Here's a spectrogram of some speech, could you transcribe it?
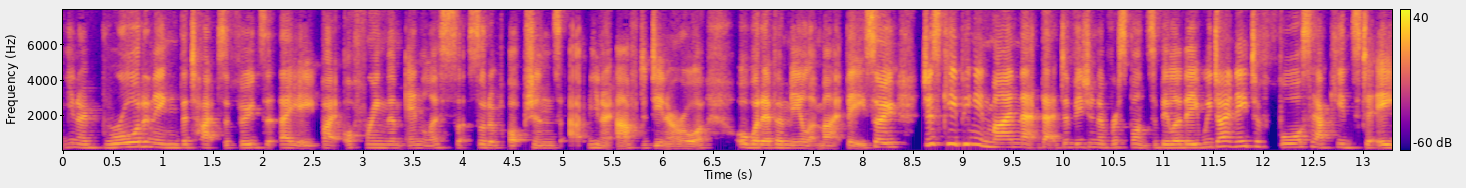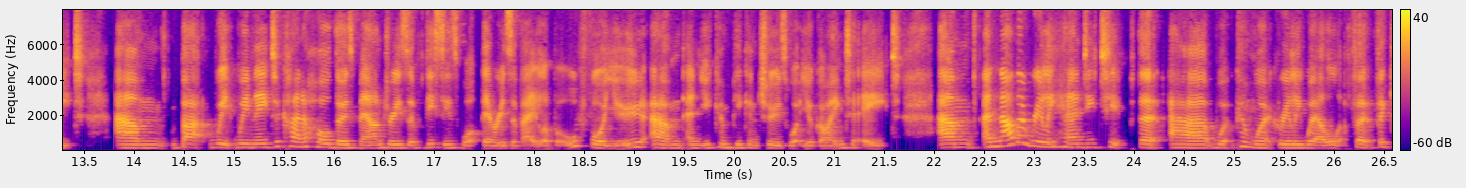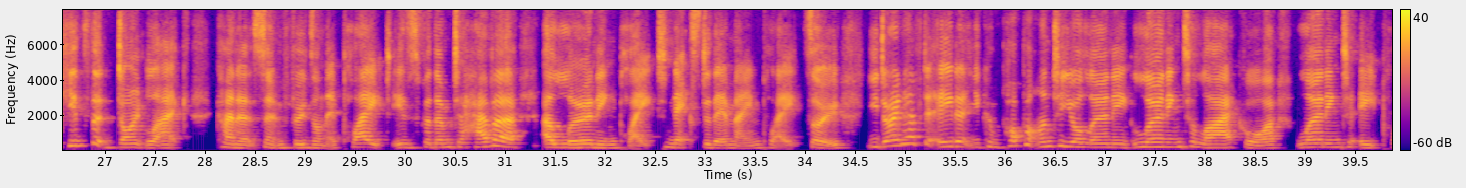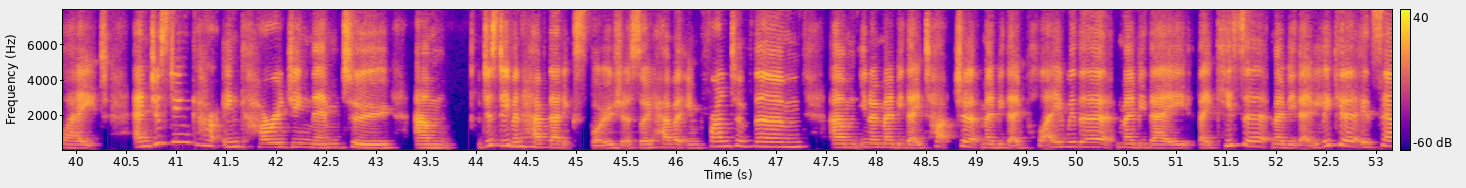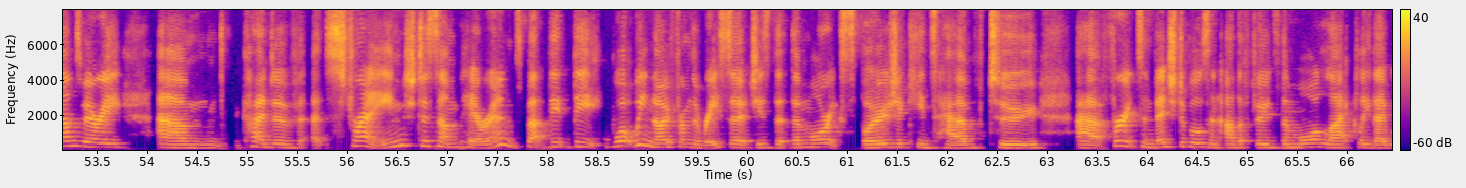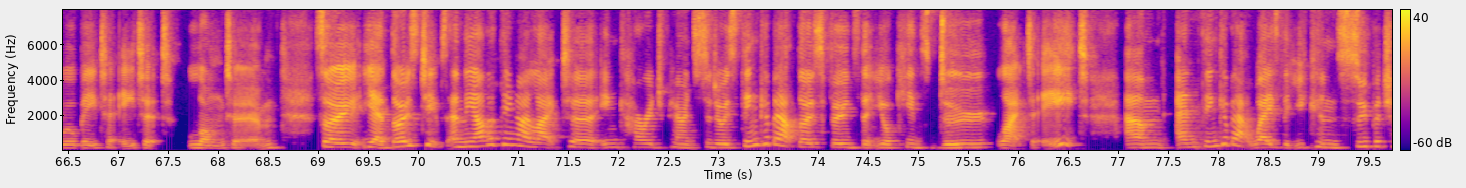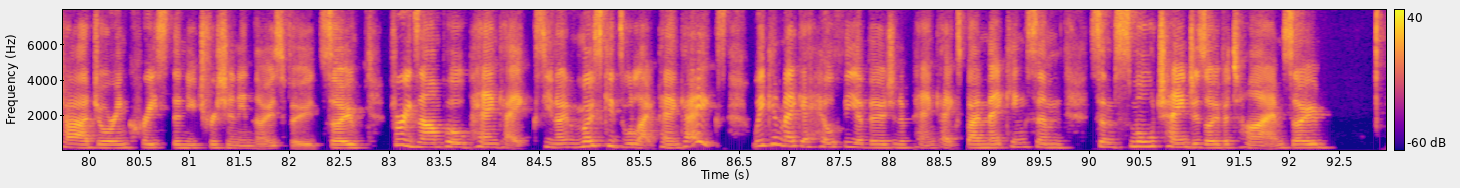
you know broadening the types of foods that they eat by offering them endless sort of options uh, you know after dinner or or whatever meal it might be. So just keeping in mind that that division of responsibility we don't need to force our kids to eat um, but we, we need to kind of hold those boundaries of this is what there is available for you um, and you can pick and choose what you're going to eat. Um, another really handy tip that uh, can work really well for, for kids that don't like kind of certain foods on their plate is for them to have a, a learning plate next to their main plate. So you don't have to eat it. You can pop it onto your learning, learning to like or learning to eat plate and just encouraging them to um, just even have that exposure so have it in front of them um, you know maybe they touch it maybe they play with it maybe they they kiss it maybe they lick it it sounds very um, kind of uh, strange to some parents but the, the what we know from the research is that the more exposure kids have to uh, fruits and vegetables and other foods the more likely they will be to eat it long term. So, yeah, those tips. And the other thing I like to encourage parents to do is think about those foods that your kids do like to eat. Um, and think about ways that you can supercharge or increase the nutrition in those foods. So, for example, pancakes. You know, most kids will like pancakes. We can make a healthier version of pancakes by making some some small changes over time. So,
